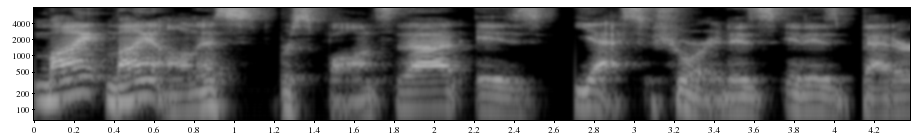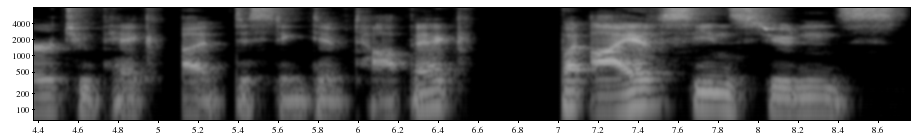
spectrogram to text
my my honest response to that is yes, sure, it is it is better to pick a distinctive topic, but I have seen students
